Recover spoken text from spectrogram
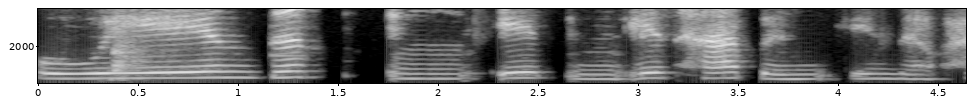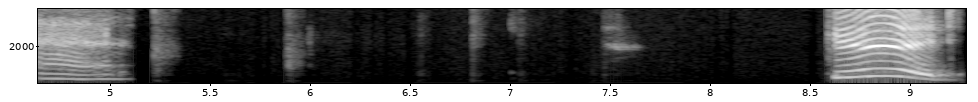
when that in it it happened in the past. Good.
